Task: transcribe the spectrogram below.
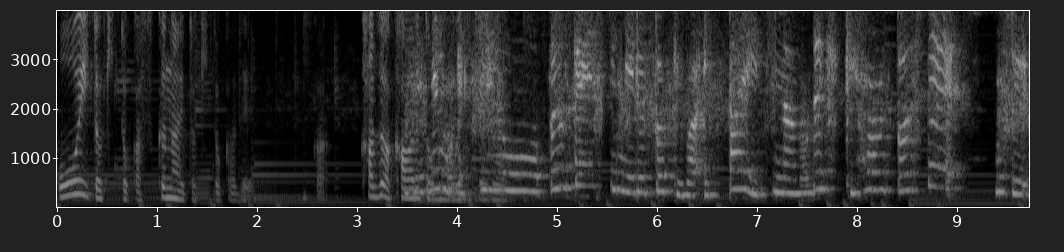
多い時とか少ない時とかでなんか数は変わるとでも思うんですけ一ど。応分娩室にいる時は1対1なので基本としてもし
